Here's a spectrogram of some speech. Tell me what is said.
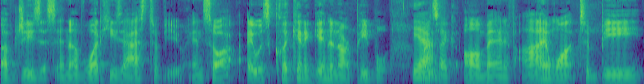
of Jesus and of what He's asked of you. And so I, it was clicking again in our people. Yeah. It's like oh man, if I want to be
